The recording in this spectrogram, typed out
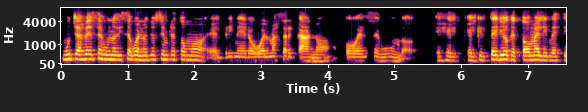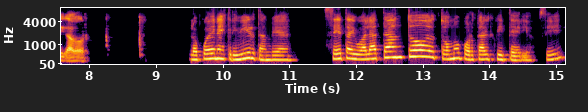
Muchas veces uno dice, bueno, yo siempre tomo el primero o el más cercano o el segundo. Es el, criterio que toma el investigador. Lo pueden escribir también. Z igual a tanto, tomo por tal criterio, ¿sí?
